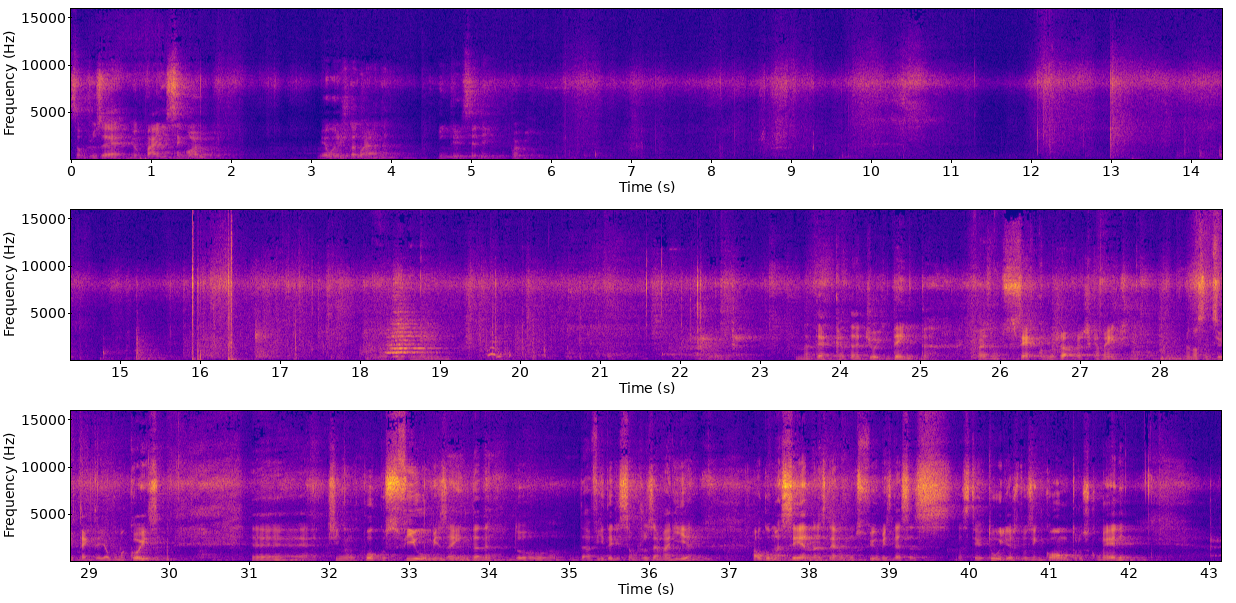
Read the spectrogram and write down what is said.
são José, meu Pai e Senhor, meu anjo da guarda, intercedei por mim. Na década de 80, faz um século já praticamente, né? 1980 e alguma coisa, é, tinham poucos filmes ainda né, do, da vida de São José Maria. Algumas cenas, né, alguns filmes dessas das tertúlias, dos encontros com ele,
